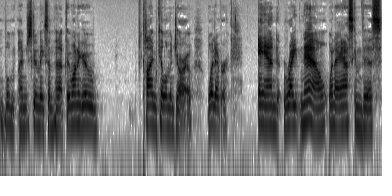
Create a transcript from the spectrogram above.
know, I'm just going to make something up. They want to go climb Kilimanjaro, whatever. And right now, when I ask them this,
